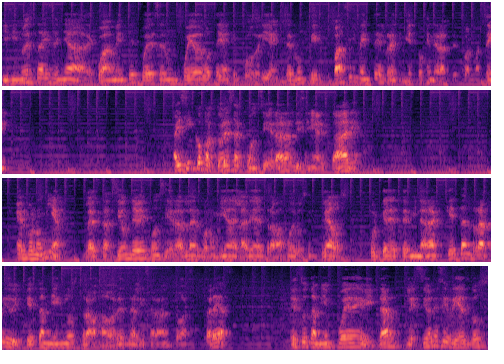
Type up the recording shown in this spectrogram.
y si no está diseñada adecuadamente puede ser un cuello de botella que podría interrumpir fácilmente el rendimiento general de tu almacén. Hay cinco factores a considerar al diseñar esta área. Ergonomía. La estación debe considerar la ergonomía del área de trabajo de los empleados, porque determinará qué tan rápido y qué tan bien los trabajadores realizarán todas sus tareas. Esto también puede evitar lesiones y riesgos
